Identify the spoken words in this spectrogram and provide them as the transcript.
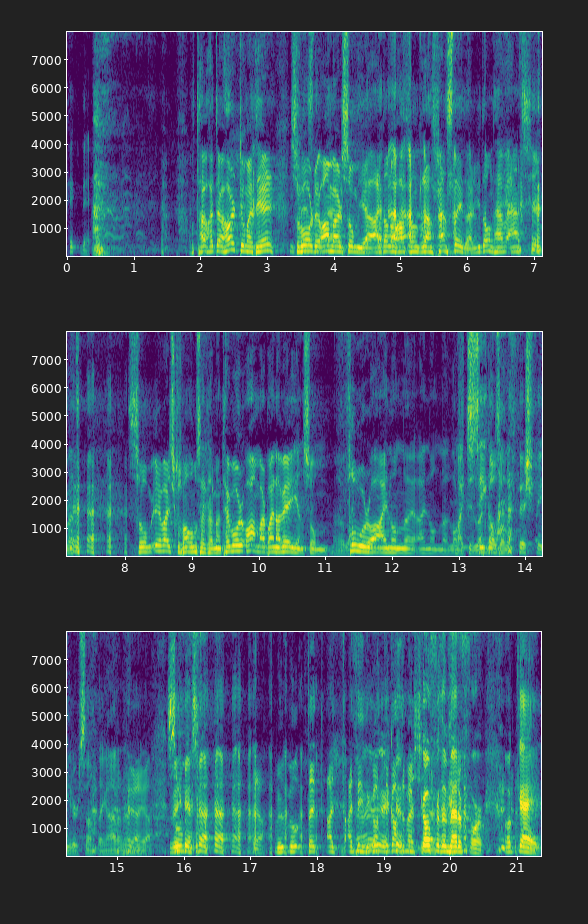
picnic. Och ta hade hört om det här så var det Amar som ja, I don't know how to translate that. We don't have ants here but som jag vet inte hur man omsätter men det var Amar på ena vägen som flor och en någon en någon last like seagulls on a fish feed or something I don't know. Yeah, yeah. Som, yeah. We, we'll, that, I, I think they got they got the message. Go for the metaphor. Okay.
